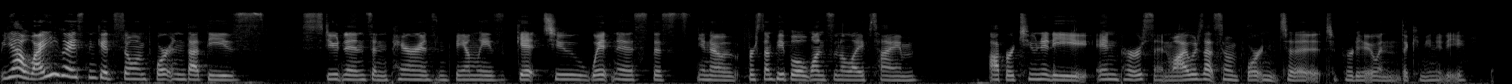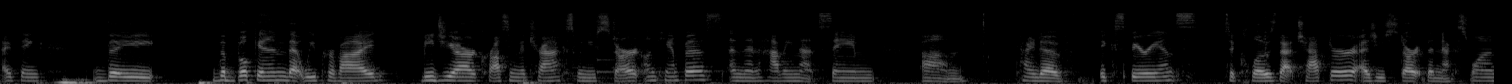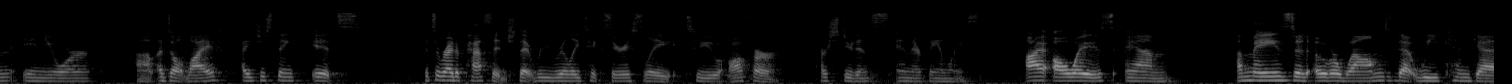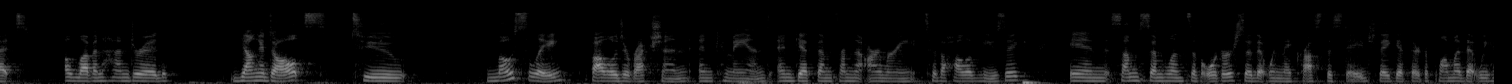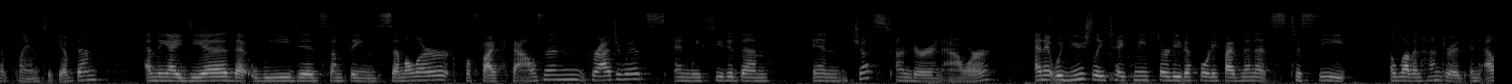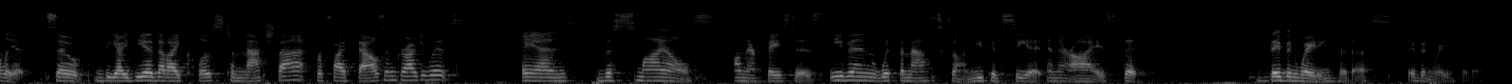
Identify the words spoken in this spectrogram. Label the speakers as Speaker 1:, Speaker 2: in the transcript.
Speaker 1: yeah, why do you guys think it's so important that these students and parents and families get to witness this, you know, for some people, once in a lifetime opportunity in person? Why was that so important to, to Purdue and the community?
Speaker 2: I think the the bookend that we provide, BGR crossing the tracks when you start on campus, and then having that same um, kind of experience to close that chapter as you start the next one in your uh, adult life. I just think it's it's a rite of passage that we really take seriously to offer our students and their families. I always am amazed and overwhelmed that we can get 1,100 young adults to mostly follow direction and command and get them from the armory to the Hall of Music in some semblance of order so that when they cross the stage, they get their diploma that we have planned to give them. And the idea that we did something similar for 5,000 graduates and we seated them in just under an hour. And it would usually take me 30 to 45 minutes to seat 1,100 in Elliott. So the idea that I close to match that for 5,000 graduates and the smiles on their faces, even with the masks on, you could see it in their eyes that they've been waiting for this. They've been waiting for this.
